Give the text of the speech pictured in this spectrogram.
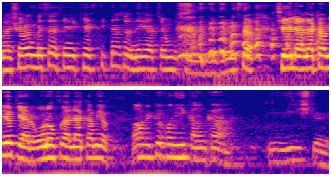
Ben şu an mesela seni kestikten sonra nereye atacağımı düşünüyorum. Yoksa şeyle alakam yok yani. On off'la alakam yok. Ama mikrofon iyi kanka. İyi, iyi iş görüyor.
